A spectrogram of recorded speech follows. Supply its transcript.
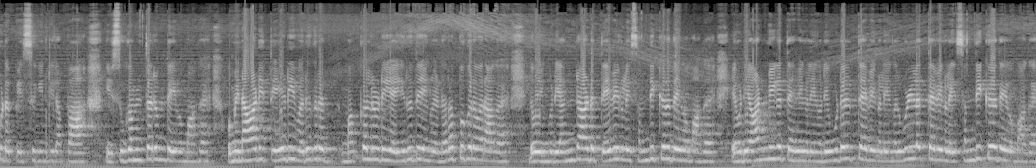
கூட பேசுகின்றீர் அப்பா. நீர் சுகம் தரும் தெய்வமாக. உம்மை நாடி தேடி வருகிற மக்களுடைய இருதயங்களை நிரப்புகிறவராக. இதோ எங்களுடைய அன்றாட தேவைகளை சந்திக்கிற தெய்வமாக. எங்களுடைய ஆன்மீக தேவைகளை எங்களுடைய உடல் தேவைகளை எங்கள் உள்ள தேவைகளை சந்திக்கிற தெய்வமாக.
